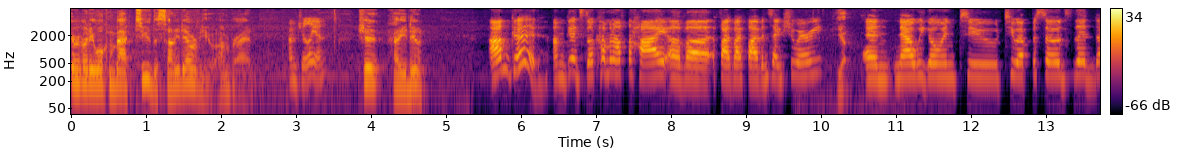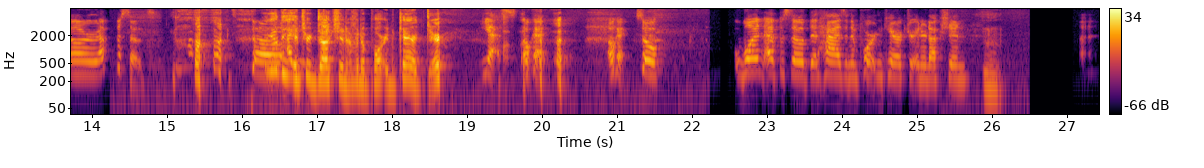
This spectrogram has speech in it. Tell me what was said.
Everybody, welcome back to the Sunnydale Review. I'm Brian. I'm Jillian. Jit, how you doing? I'm good. I'm good. Still coming off the high of uh five by five and Sanctuary, Yep. and now we go into two episodes that are episodes. we So have the I- introduction of an important character. yes. Okay. okay. So one episode that has an important character introduction, Mm.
